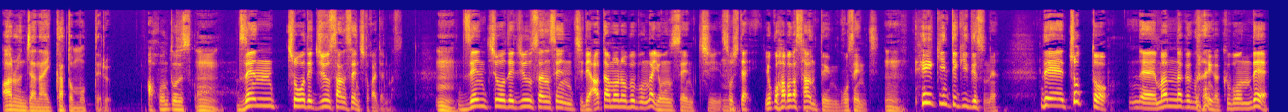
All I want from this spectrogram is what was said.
あるんじゃないかと思ってる。あ、本当ですか？うん。全長で13センチと書いてあります。うん。全長で13センチで頭の部分が4センチ、そして横幅が3.5センチ。うん。平均的ですね。で、ちょっと、ね、真ん中ぐらいがくぼんで、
